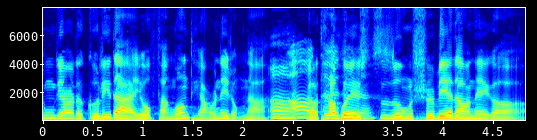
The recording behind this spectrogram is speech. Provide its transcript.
中间的隔离带有反光条那种的，然后它会自动识别到那个，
